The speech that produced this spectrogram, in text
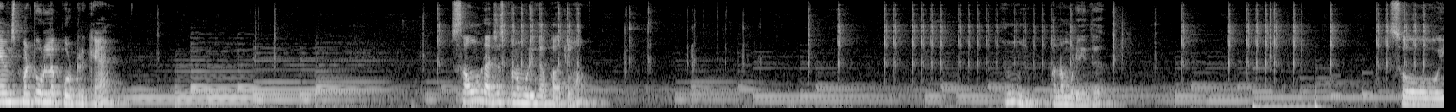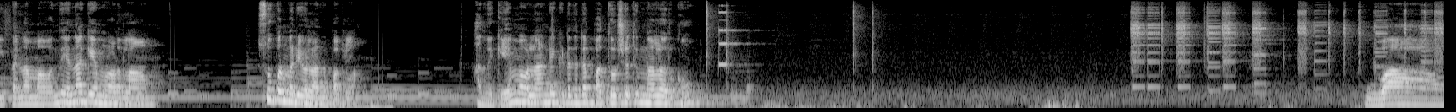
கேம்ஸ் மட்டும் உள்ளே போட்டிருக்கேன். சவுண்ட் அட்ஜஸ்ட் பண்ண முடியுதா பார்க்கலாம். ம் பண்ண முடியுது. ஸோ இப்போ நம்ம வந்து என்ன கேம் விளாடலாம்? சூப்பர் மரியோ விளாண்டு பார்க்கலாம். அந்த கேமை விளாண்டு கிட்டத்தட்ட பத்து வருஷத்துக்கு மேலே இருக்கும். Wow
